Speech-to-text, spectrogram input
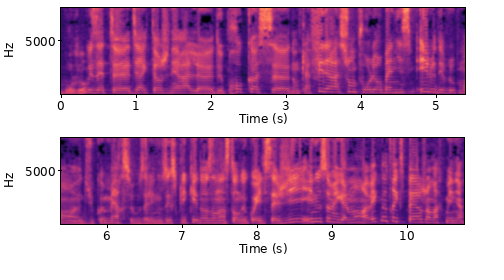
Bonjour. Vous êtes euh, directeur général euh, de Procos, euh, donc la Fédération pour l'urbanisme et le développement du commerce. Vous allez nous expliquer dans un instant de quoi il s'agit. Et nous sommes également avec notre expert Jean-Marc Ménien,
